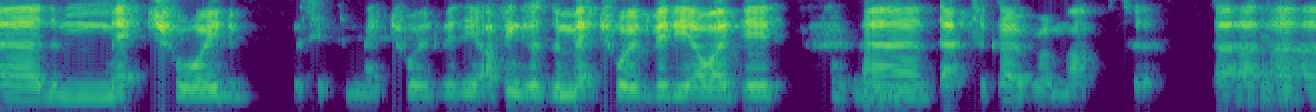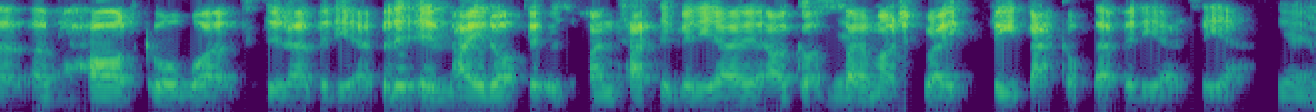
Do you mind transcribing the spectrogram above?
uh, the Metroid was it the Metroid video? I think it was the Metroid video I did. Mhm. Um, that took over a month to. Uh, Okay. uh, of hardcore work to do that video, but it, it paid off. It was a fantastic video. I got so much great feedback off that video. So yeah, Yeah.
